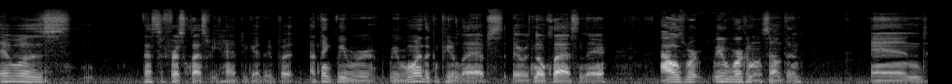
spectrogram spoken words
it was. That's the first class we had together, but I think we were we were one of the computer labs. There was no class in there. I was work. We were working on something, and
